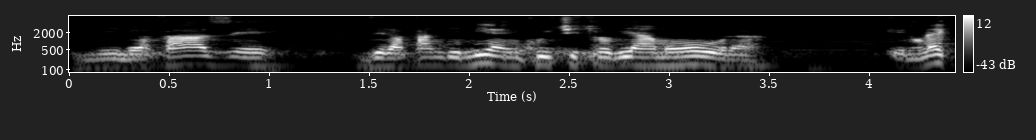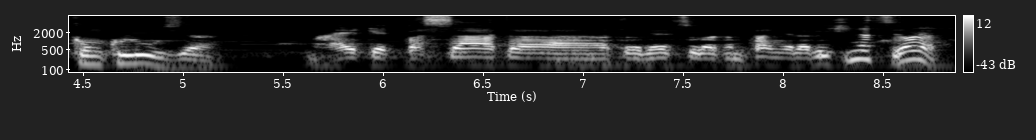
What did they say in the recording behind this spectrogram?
nella fase della pandemia in cui ci troviamo ora, che non è conclusa, ma è che è passata attraverso la campagna della vaccinazione,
